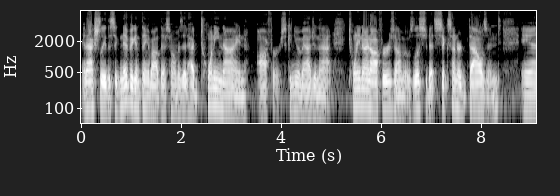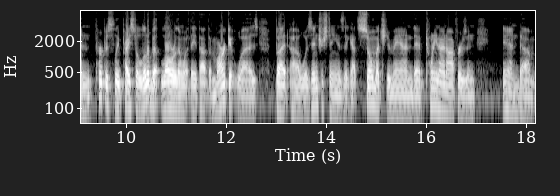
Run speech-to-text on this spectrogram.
and actually, the significant thing about this home is it had 29 offers. Can you imagine that? 29 offers. Um, it was listed at 600,000, and purposely priced a little bit lower than what they thought the market was. But uh, was interesting is they got so much demand. They had 29 offers, and and um,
